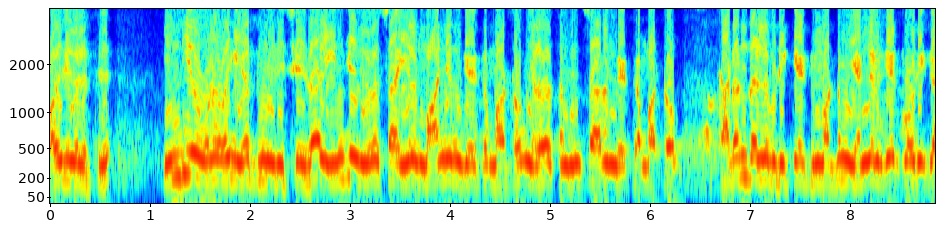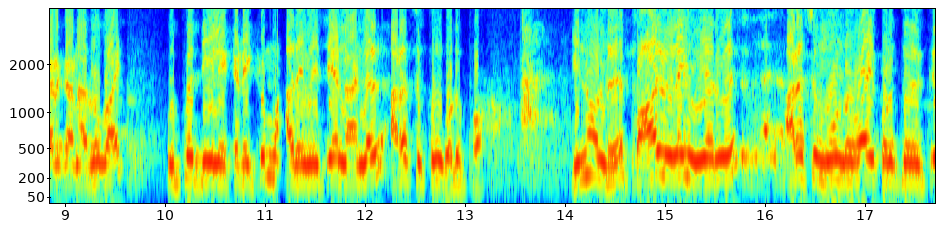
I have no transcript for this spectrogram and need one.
பகுதிகளுக்கு இந்திய உணவை ஏற்றுமதி செய்தால் இந்திய விவசாயிகள் மானியம் கேட்க மாட்டோம் இலவச மின்சாரம் கேட்க மாட்டோம் கடன் தள்ளுபடி கேட்க மாட்டோம். எங்களுக்கே கோடிக்கணக்கான ரூபாய் உற்பத்தியிலே கிடைக்கும். அதை வைத்தே நாங்கள் அரசுக்கும் கொடுப்போம். இன்னொன்று பால் விலை உயர்வு அரசு மூன்று ரூபாய் கொடுத்ததற்கு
